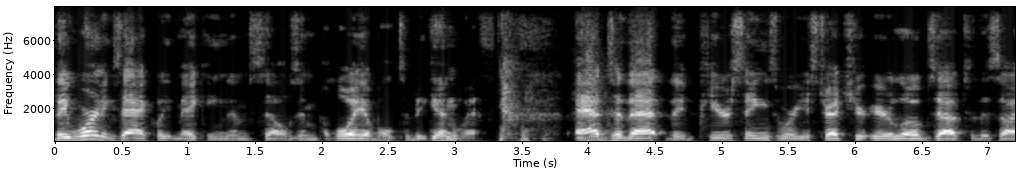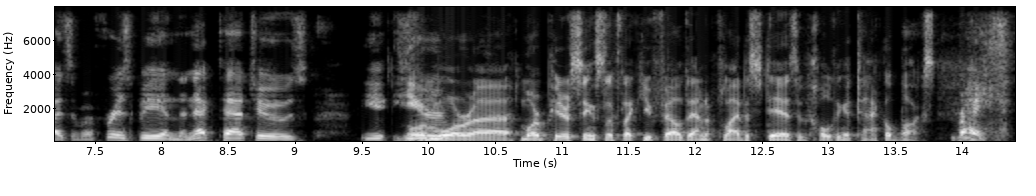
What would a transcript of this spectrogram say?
They weren't exactly making themselves employable to begin with. Add to that the piercings where you stretch your earlobes out to the size of a frisbee and the neck tattoos. You, or more uh, more piercings. Looks like you fell down a flight of stairs of holding a tackle box. Right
